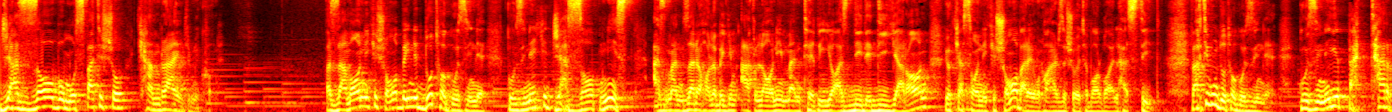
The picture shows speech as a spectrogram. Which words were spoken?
جذاب و مثبتش رو کمرنگ می‌کنه. و زمانی که شما بین دو تا گزینه گزینه که جذاب نیست از منظر حالا بگیم اقلانی منطقی یا از دید دیگران یا کسانی که شما برای اونها ارزش و اعتبار قائل هستید. وقتی اون دو تا گزینه گزینه بدتر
